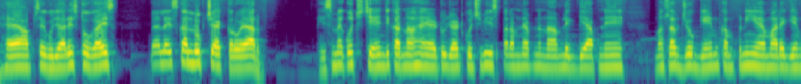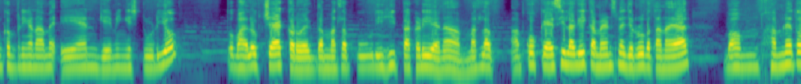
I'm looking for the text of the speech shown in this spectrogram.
है आपसे गुजारिश। तो गाइस पहले इसका लुक चेक करो यार। इसमें कुछ चेंज करना है ए टू जेड कुछ भी, इस पर हमने अपना नाम लिख दिया। अपने मतलब जो गेम कंपनी है, हमारे गेम कंपनी का नाम है ए एन गेमिंग स्टूडियो तो भाई लोग चेक करो एकदम मतलब पूरी ही तकड़ी है ना। मतलब आपको कैसी लगी कमेंट्स में ज़रूर बताना यार। हमने तो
